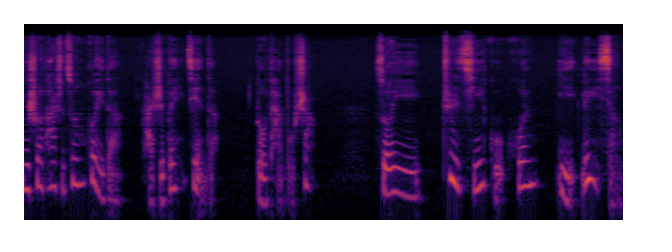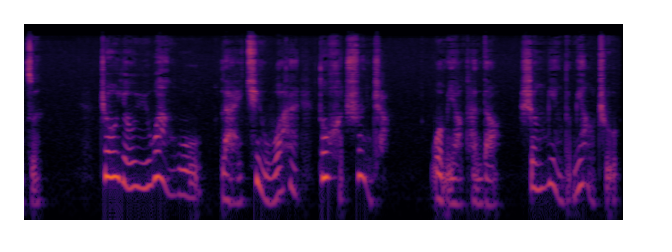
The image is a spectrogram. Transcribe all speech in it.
你说它是尊贵的还是卑贱的？都谈不上。所以，至其骨昏，以力相尊，周游于万物。来去无碍，都很顺畅。我们要看到生命的妙处，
